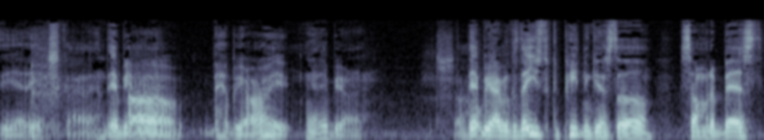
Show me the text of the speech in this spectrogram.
Yeah, they at Chicago. They'll be all right. Oh, they'll be all right. Yeah, they'll be all right. I They'll be all right because they used to competing against uh, some of the best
